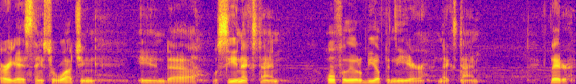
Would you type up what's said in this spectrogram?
all right, guys, thanks for watching, and uh, we'll see you next time. Hopefully, it'll be up in the air next time. Later.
